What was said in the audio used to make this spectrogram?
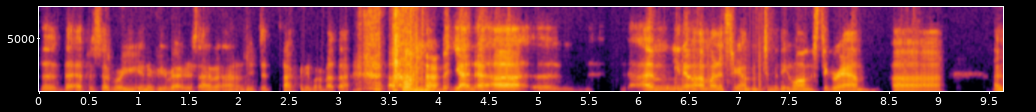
the the episode where you interview writers. I don't, I don't need to talk anymore about that. Um, but yeah, no. Uh, I'm you know I'm on Instagram. I'm Timothy Huang Instagram. Uh, I'm,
